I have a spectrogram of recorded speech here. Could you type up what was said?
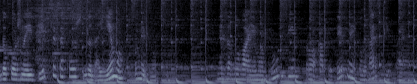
До кожної піци також додаємо помідорки. Не забуваємо, друзі, про апетитний болгарський перець.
